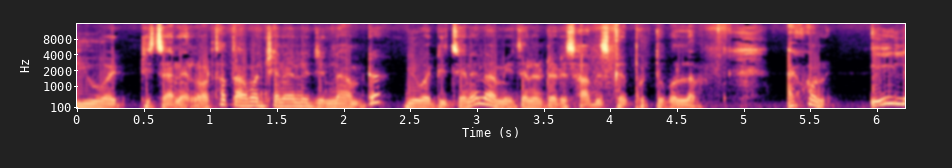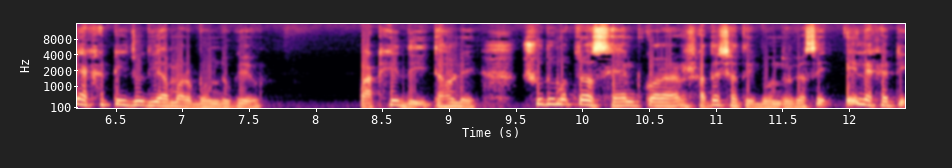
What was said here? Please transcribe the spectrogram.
ডিওয়াইটি চ্যানেল। অর্থাৎ আমার চ্যানেলের যে নামটা ডিওয়াইটি চ্যানেল, আমি চ্যানেলটাকে সাবস্ক্রাইব করতে বললাম। এখন এই লেখাটি যদি আমার বন্ধুকে পাঠিয়ে দিই, তাহলে শুধুমাত্র সেন্ড করার সাথে সাথে বন্ধুর কাছে এই লেখাটি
